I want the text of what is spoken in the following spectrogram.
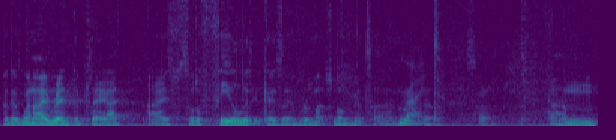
But uh, when I read the play, I, I sort of feel that it goes over a much longer time. Right. so, um,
